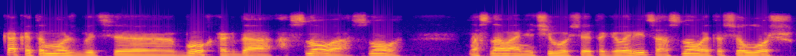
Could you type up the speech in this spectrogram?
как это может быть э, Бог, когда основа, основа, на основании чего все это говорится, основа – это все ложь,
